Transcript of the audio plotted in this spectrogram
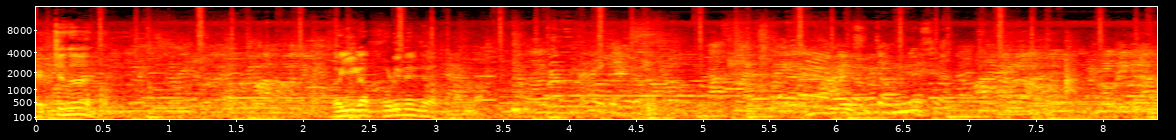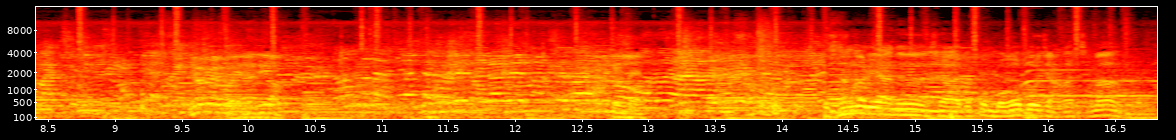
맥주는 여기가 보리 냄새가 난다. 아 진짜 음료수야. 샹그리아는 제가 몇 번 먹어보지 않았지만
